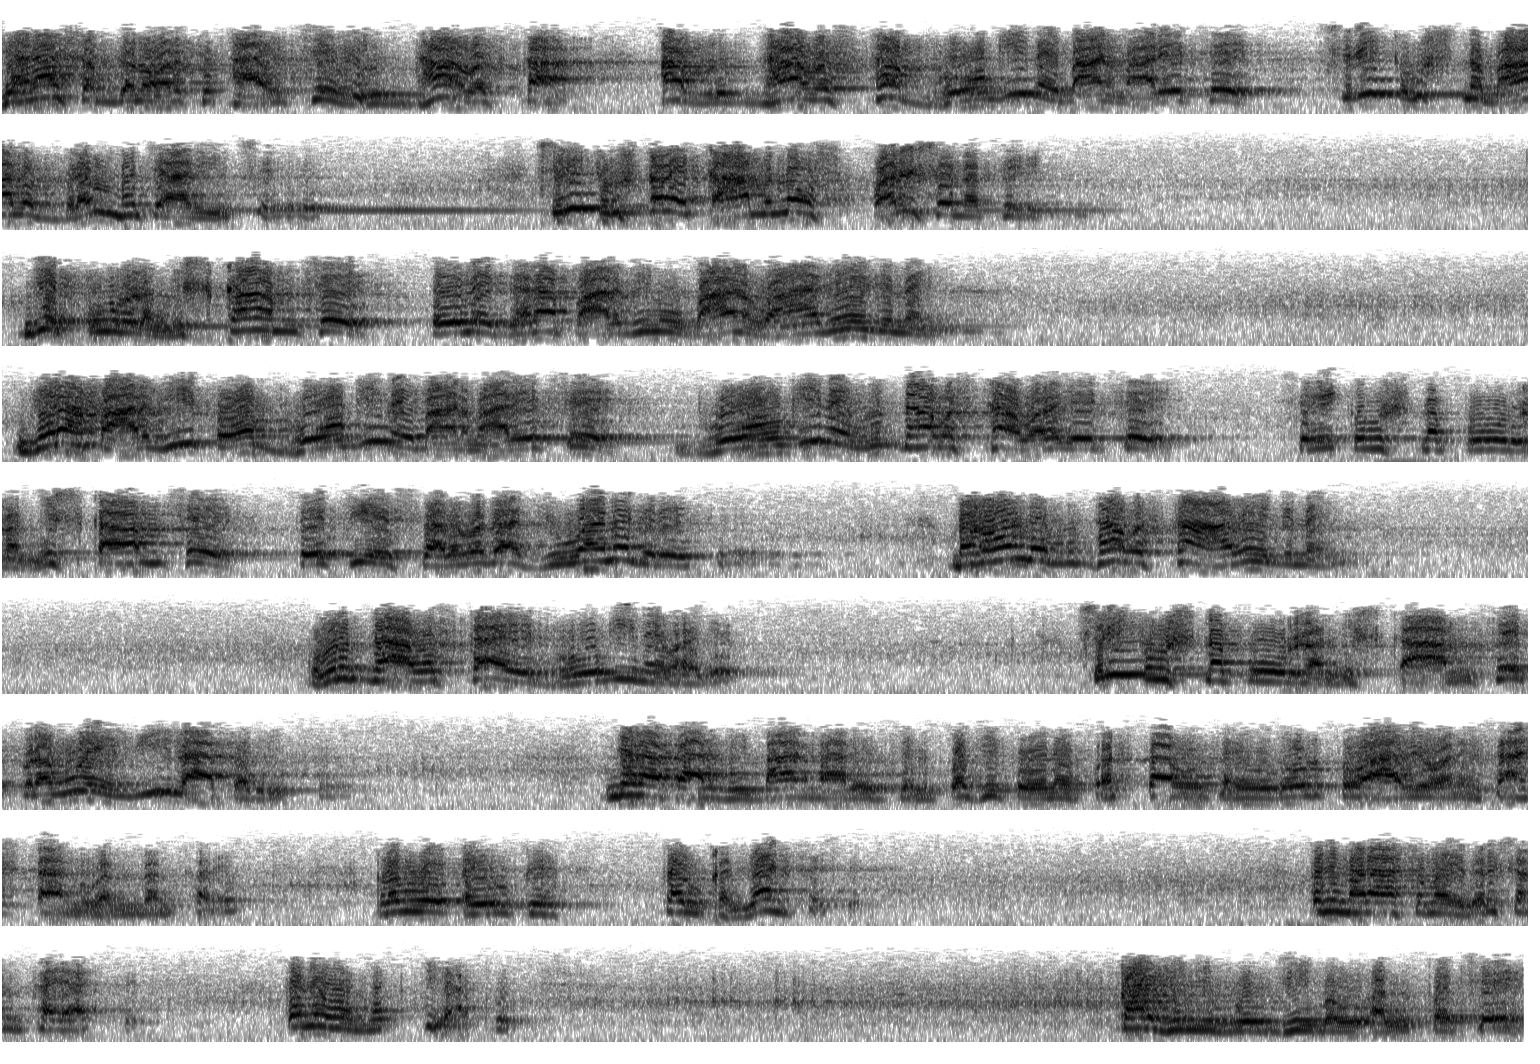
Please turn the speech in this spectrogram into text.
જરા શબ્દનો અર્થ થાય છે, વૃદ્ધાવસ્થા. આ વૃદ્ધાવસ્થા ભોગીને બાણ મારે છે. શ્રી કૃષ્ણ બાલ બ્રહ્મચારી છે. શ્રી કૃષ્ણને કામનો સ્પર્શ નથી. જે પૂર્ણ નિષ્કામ છે, એને જરા પારધીનું બાણ વાગે જ નહીં. જરા પારધી તો ભોગીને બાણ મારે છે, ભોગીને વૃદ્ધાવસ્થા વળગે છે. શ્રી કૃષ્ણ પૂર્ણ નિષ્કામ છે, તેથી એ સર્વદા જુવાન જ રહે છે. ભગવાનને વૃદ્ધાવસ્થા આવે જ નહીં. વૃદ્ધાવસ્થા એ ભોગીને વળગે શ્રી કૃષ્ણ પૂર્ણ નિષ્કામ છે પ્રભુએ લીલા કરી છે જરાકારની બાણ મારે છે પછી તો પસ્તાવો થયો દોડતો આવ્યો અને સાષ્ટાંગ વંદન કરે પ્રભુએ કહ્યું કે તારું કલ્યાણ થશે તને મારા સમયે દર્શન થયા છે તને હું મુક્તિ આપું કાળજીની બુદ્ધિ બહુ અલ્પ છે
